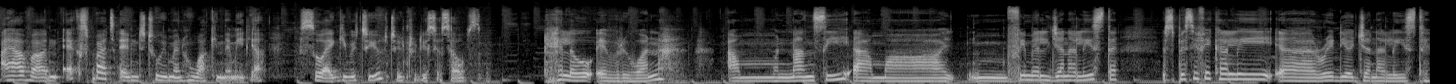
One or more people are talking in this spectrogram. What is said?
I have an expert and two women who work in the media. So I give it to you to introduce yourselves. Hello everyone i'm nancy i'm a mm, female journalist specifically a radio journalist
